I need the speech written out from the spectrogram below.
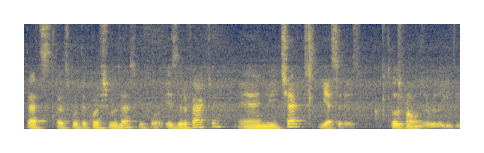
That's that's what the question was asking for. Is it a factor? And we checked, yes it is. Those problems are really easy.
